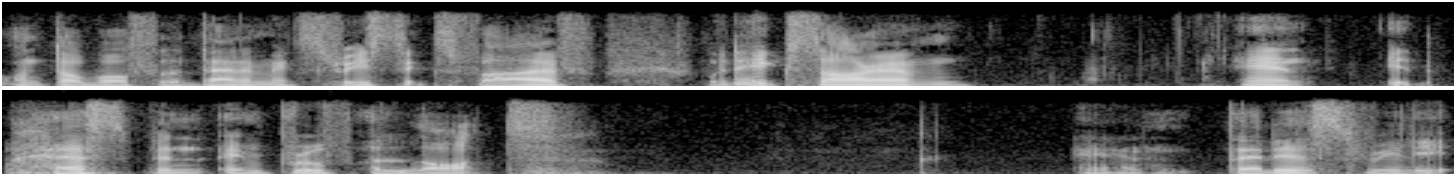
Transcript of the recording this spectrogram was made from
on top of the Dynamics 365 with XRM, and it has been improved a lot. And that is really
